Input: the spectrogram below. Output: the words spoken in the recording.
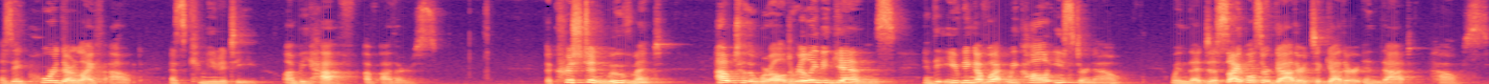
as they poured their life out as community on behalf of others. The Christian movement out to the world really begins in the evening of what we call Easter now, when the disciples are gathered together in that house.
